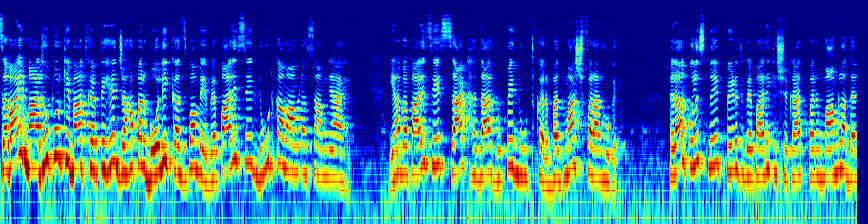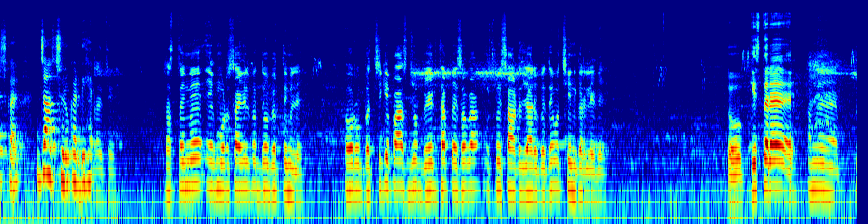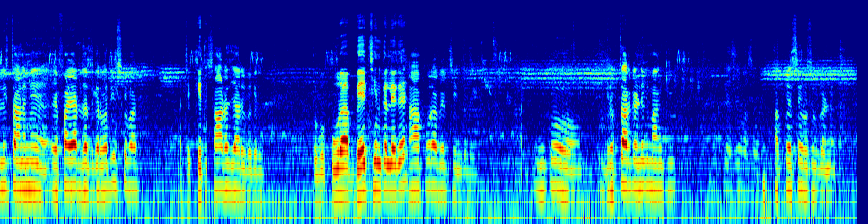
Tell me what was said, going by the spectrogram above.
सवाई माधोपुर की बात करते हैं जहाँ पर बोली कस्बा में व्यापारी से लूट का मामला सामने आया है। यहाँ व्यापारी से साठ हज़ार रुपए लूट कर बदमाश फरार हो गए। फ़िलहाल पुलिस ने पीड़ित व्यापारी की शिकायत पर मामला दर्ज कर जाँच शुरू कर दी है। रास्ते में एक मोटरसाइकिल पर दो व्यक्ति मिले और वो बच्ची के पास जो बैग था पैसों का उसमें साठ हज़ार रुपये थे वो छीन कर ले गए। तो किस तरह हमने पुलिस थाने में एफआईआर दर्ज करवा दी उसके बाद। अच्छा कित साठ हज़ार रुपये करीब। तो वो पूरा बैग छीन कर ले गए? हाँ पूरा बैग छीन कर ले गए। उनको गिरफ़्तार करने की मांग की। पैसे वसूल? अब पैसे वसूल करने की?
